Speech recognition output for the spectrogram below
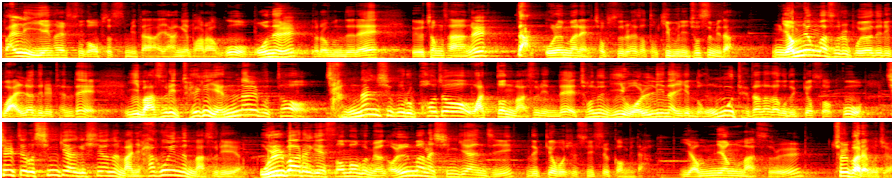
빨리 이행할 수가 없었습니다. 양해 바라고 오늘 여러분들의 요청사항을 딱 오랜만에 접수를 해서 더 기분이 좋습니다. 음, 염력 마술을 보여드리고 알려드릴 텐데 이 마술이 되게 옛날부터 장난식으로 퍼져왔던 마술인데 저는 이 원리나 이게 너무 대단하다고 느꼈었고 실제로 신기하게 시연을 많이 하고 있는 마술이에요. 올바르게 써먹으면 얼마나 신기한지 느껴보실 수 있을 겁니다. 염력 마술 출발해보죠.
